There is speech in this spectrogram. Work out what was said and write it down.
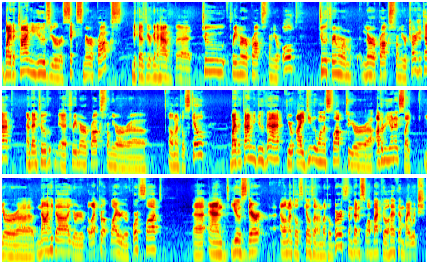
by the time you use your six mirror procs, because you're going to have uh, two three mirror procs from your ult, two three mirror, procs from your charge attack, and then two, uh, three mirror procs from your uh, elemental skill. By the time you do that, you ideally want to swap to your uh, other units like your uh, Nahida, your Electro Applier, your fourth slot, uh, and use their elemental skills and elemental bursts, and then swap back to Alhaitham, by which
